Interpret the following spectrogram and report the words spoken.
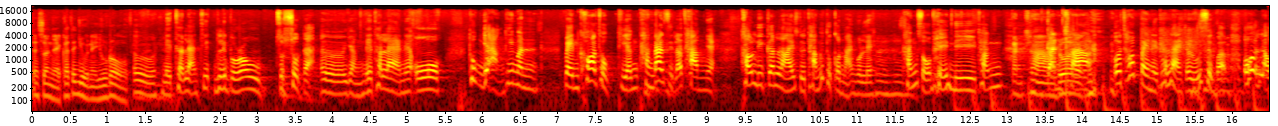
แต่ส่วนใหญ่ก็จะอยู่ในยุโรป เออ เนเธอร์แลนด์ที่ liberal สุดๆอะ เออ อย่างเนเธอร์แลนด์เนี่ย โอ้ ทุกอย่างที่มัน เป็นข้อถกเถียงทางด้านศีลธรรมเนี่ยเขา legalize หรือทำให้ถูกกฎหมายหมดเลย ทั้งโสเพณีทั้งกัญชากัญด้วยชาโอ้ถ้าไปเนเธอร์แลนด์จะรู้สึกว่า โอ้เรา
